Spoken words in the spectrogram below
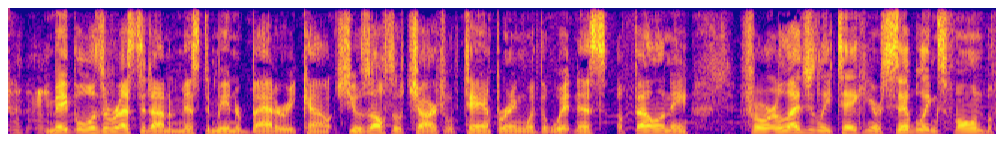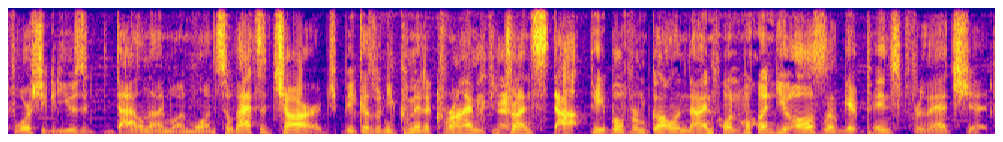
Maple was arrested on a misdemeanor battery count. She was also charged with tampering with a witness, a felony, for allegedly taking her sibling's phone before she could use it to dial 911. So that's a charge because when you commit a crime, if you try and stop people from calling 911, you also get pinched for that shit.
